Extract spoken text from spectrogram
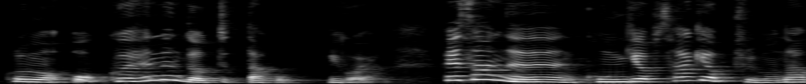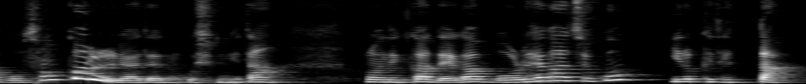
그러면 어, 그 했는데 어땠다고 이거예요. 회사는 공기업, 사기업 불문하고 성과를 내야 되는 곳입니다. 그러니까 내가 뭘 해가지고 이렇게 됐다.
